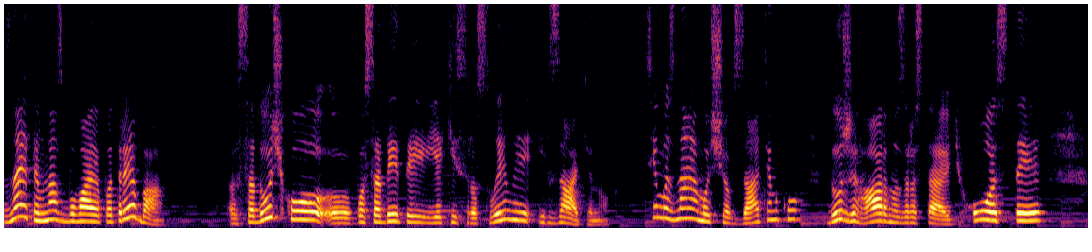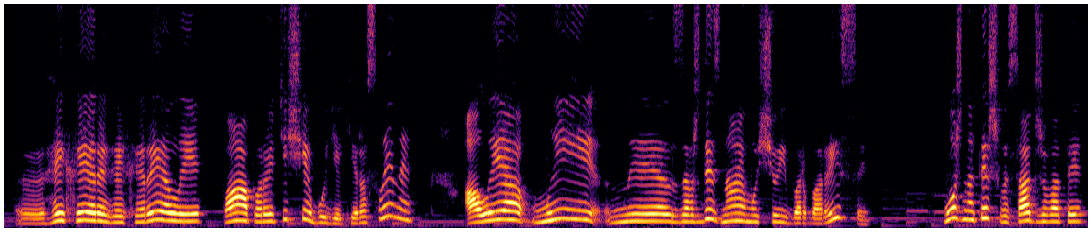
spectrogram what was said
Знаєте, в нас буває потреба в садочку е, посадити якісь рослини і в затінок. Всі ми знаємо, що в затінку дуже гарно зростають хости, е, гейхери, гейхерели, папороті, ще будь-які рослини. Але ми не завжди знаємо, що і барбариси можна теж висаджувати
